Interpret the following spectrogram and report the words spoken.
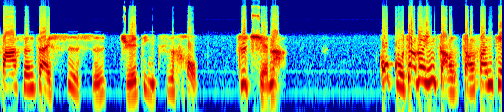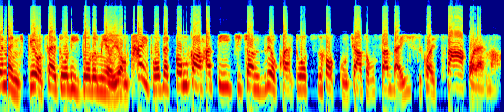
发生在事实决定之后之前呐、我、股价都已经涨涨翻天了，你给我再多利多都没有用。泰博在公告他第一季赚六块多之后，股价从三百一十块杀回来嘛，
